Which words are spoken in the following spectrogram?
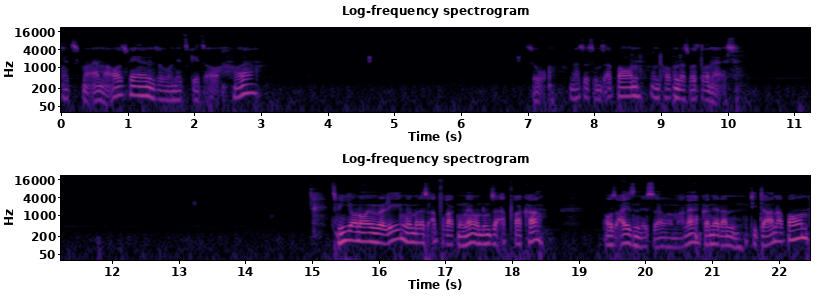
Jetzt mal einmal auswählen. So, und jetzt geht's auch, oder? So, lass es uns abbauen und hoffen, dass was drin ist. Jetzt bin ich auch noch am überlegen, wenn wir das abwracken, ne, und unser Abwracker aus Eisen ist, sagen wir mal, ne, kann der dann Titan abbauen?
